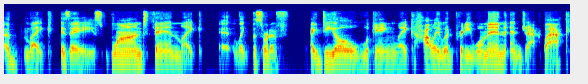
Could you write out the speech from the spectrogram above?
a like is a blonde, thin, like eh, like the sort of ideal looking like Hollywood pretty woman, and Jack Black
